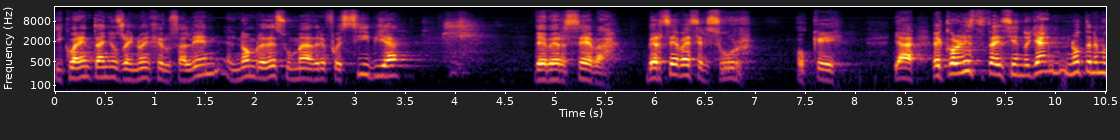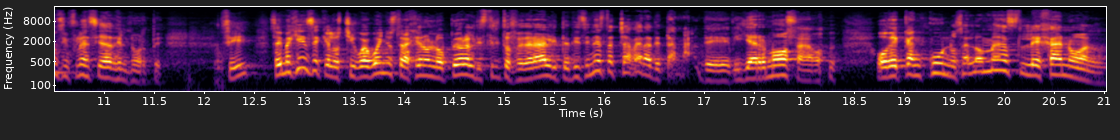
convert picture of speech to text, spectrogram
y 40 años reinó en Jerusalén. El nombre de su madre fue Sibia de Berseba. Berseba es el sur, ok. Ya, el colonista está diciendo, ya no tenemos influencia del norte. ¿Sí? O sea, imagínense que los chihuahueños trajeron lo peor al Distrito Federal y te dicen, esta chava era de, de Villahermosa o, de Cancún, o sea, lo más lejano al,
